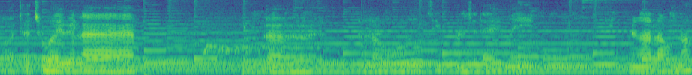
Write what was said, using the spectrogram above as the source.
ก็จะช่วยเวลาเเรารูดซิปมันจะได้ไม่ติดเนื้อเราเนาะ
